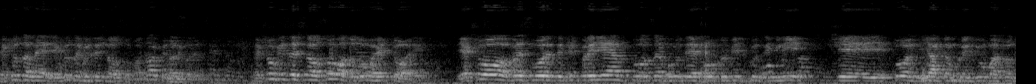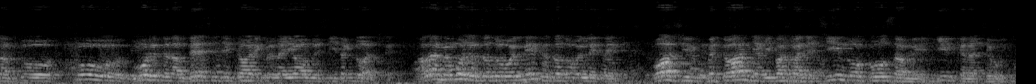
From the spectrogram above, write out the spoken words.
Якщо це, не, якщо це фізична особа, так? Якщо фізична особа, то 2 гектарів. Якщо ви створите підприємство, це буде по обробітку землі, чи хтось як там придумав, що там, то ну, можете там 10 гектарів при наявності і так далі. Але ми можемо задовольнити, задовольнити ваші питання і бажання цінно косами, тільки на сьогодні.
